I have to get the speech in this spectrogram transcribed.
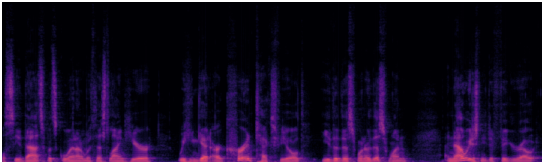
we'll see that's what's going on with this line here. We can get our current text field, either this one or this one. And now we just need to figure out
